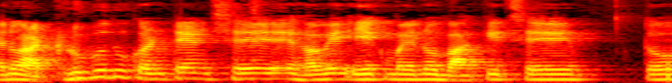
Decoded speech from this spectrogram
એનું આટલું બધું કન્ટેન્ટ છે, હવે એક મહિનો બાકી છે, તો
